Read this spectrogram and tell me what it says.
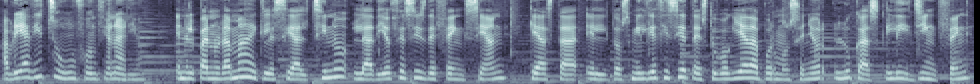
habría dicho un funcionario. En el panorama eclesial chino, la diócesis de Fengxiang, que hasta el 2017 estuvo guiada por Monseñor Lucas Li Jingfeng,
